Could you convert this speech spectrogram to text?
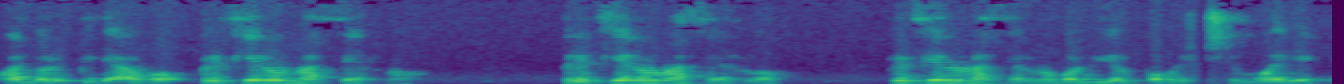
cuando le pide algo, prefiero no hacerlo, prefiero no hacerlo, prefiero no hacerlo. Bueno, y el pobre se muere,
